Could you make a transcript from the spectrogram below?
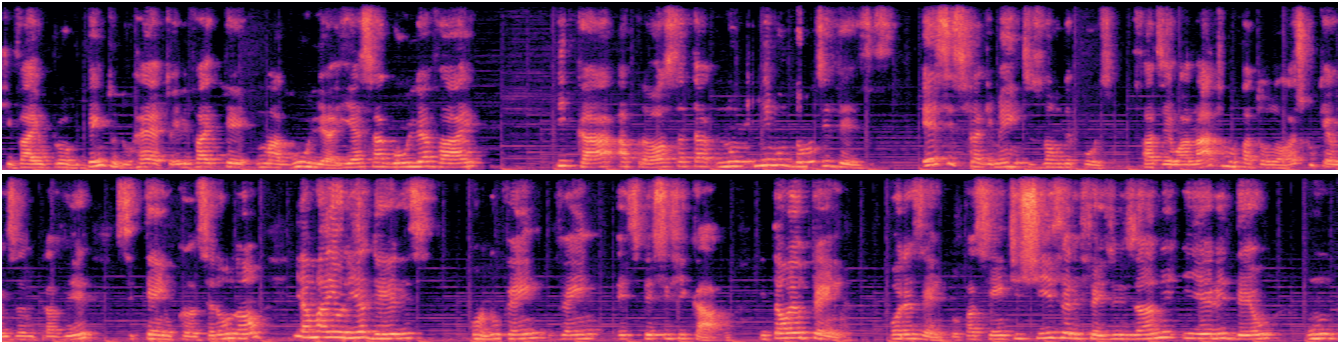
que vai o probe dentro do reto, ele vai ter uma agulha e essa agulha vai picar a próstata no mínimo 12 vezes. Esses fragmentos vão depois fazer o anátomo patológico, que é o exame para ver se tem o câncer ou não, e a maioria deles, quando vem, vem especificado. Então eu tenho, por exemplo, o paciente X, ele fez o exame e ele deu um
